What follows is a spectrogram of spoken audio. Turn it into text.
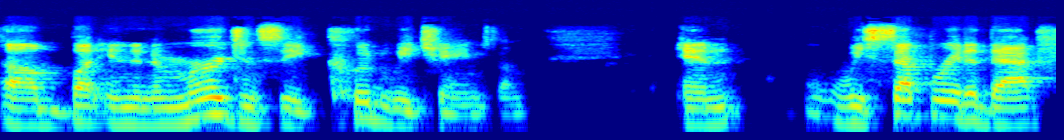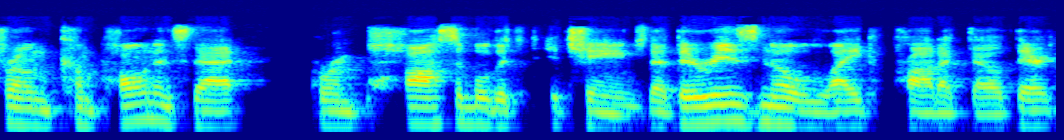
Um, but in an emergency, could we change them? And we separated that from components that are impossible to, change, that there is no like product out there,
